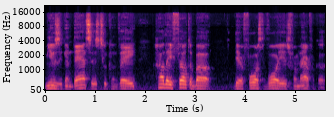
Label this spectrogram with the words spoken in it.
music, and dances to convey how they felt about their forced voyage from Africa.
